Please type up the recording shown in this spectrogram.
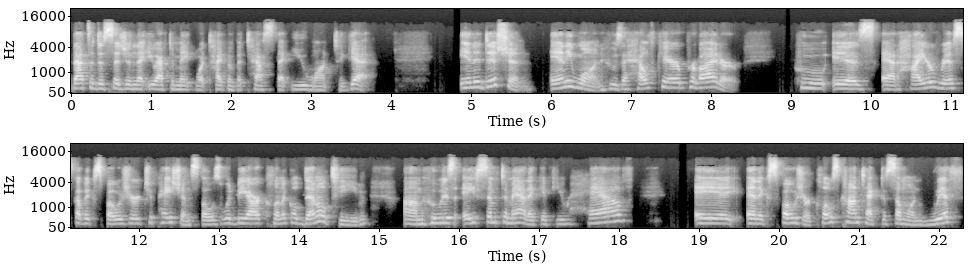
That's a decision that you have to make what type of a test that you want to get. In addition, anyone who's a healthcare provider who is at higher risk of exposure to patients, those would be our clinical dental team, um, who is asymptomatic. If you have a, an exposure, close contact to someone with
